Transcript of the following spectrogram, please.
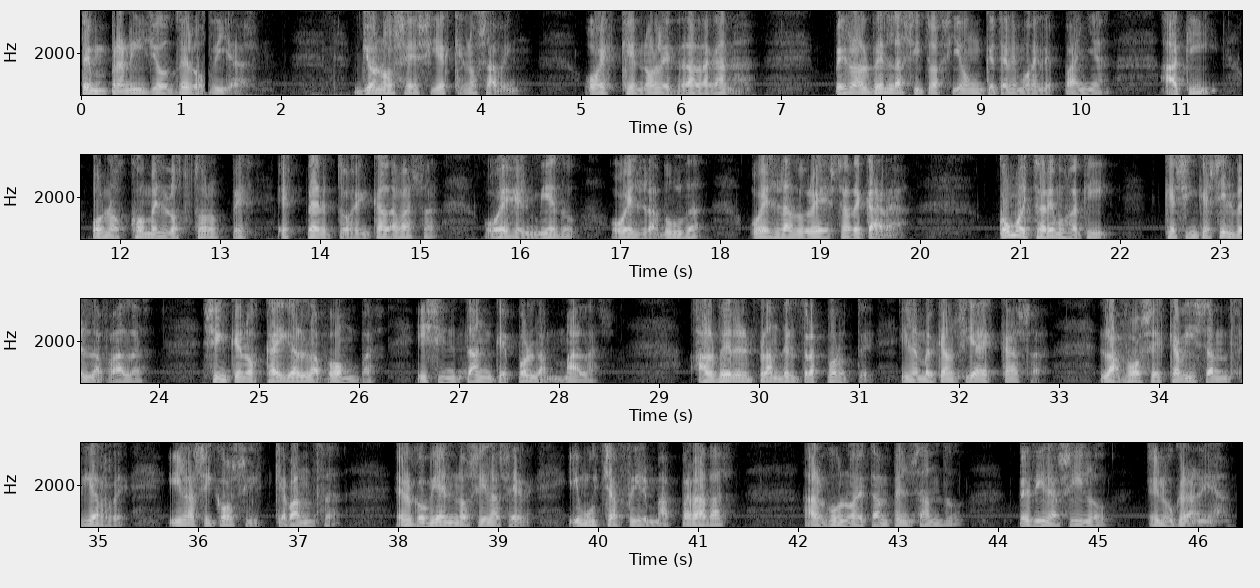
tempranillo de los días. Yo no sé si es que no saben o es que no les da la gana, pero al ver la situación que tenemos en España, aquí o nos comen los torpes expertos en calabaza, o es el miedo, o es la duda, o es la dureza de cara. ¿Cómo estaremos aquí que sin que sirven las balas, sin que nos caigan las bombas y sin tanques por las malas, al ver el plan del transporte y la mercancía escasa, las voces que avisan cierre y la psicosis que avanza, el gobierno sin hacer y muchas firmas paradas, algunos están pensando pedir asilo en Ucrania.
